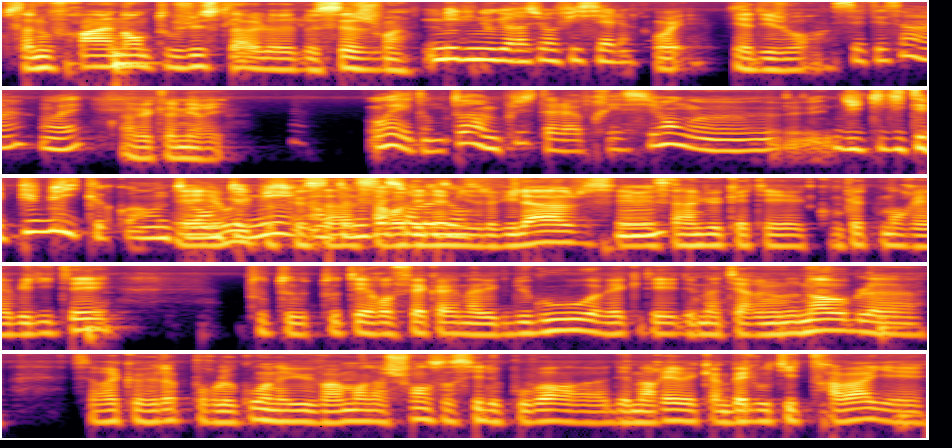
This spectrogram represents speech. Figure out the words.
ça nous fera un an tout juste, là, le, 16 juin. Mais l'inauguration officielle? Oui, il y a dix jours. C'était ça, hein ouais. Avec la mairie. Ouais, donc toi, en plus, tu as la pression euh, d'utilité publique, quoi. On te, on te met, parce que ça, redynamise le, village, mmh. c'est un lieu qui a été complètement réhabilité. Tout, tout, est refait quand même avec du goût, avec des, matériaux nobles. C'est vrai que là, pour le coup, on a eu vraiment la chance aussi de pouvoir euh, démarrer avec un bel outil de travail et,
